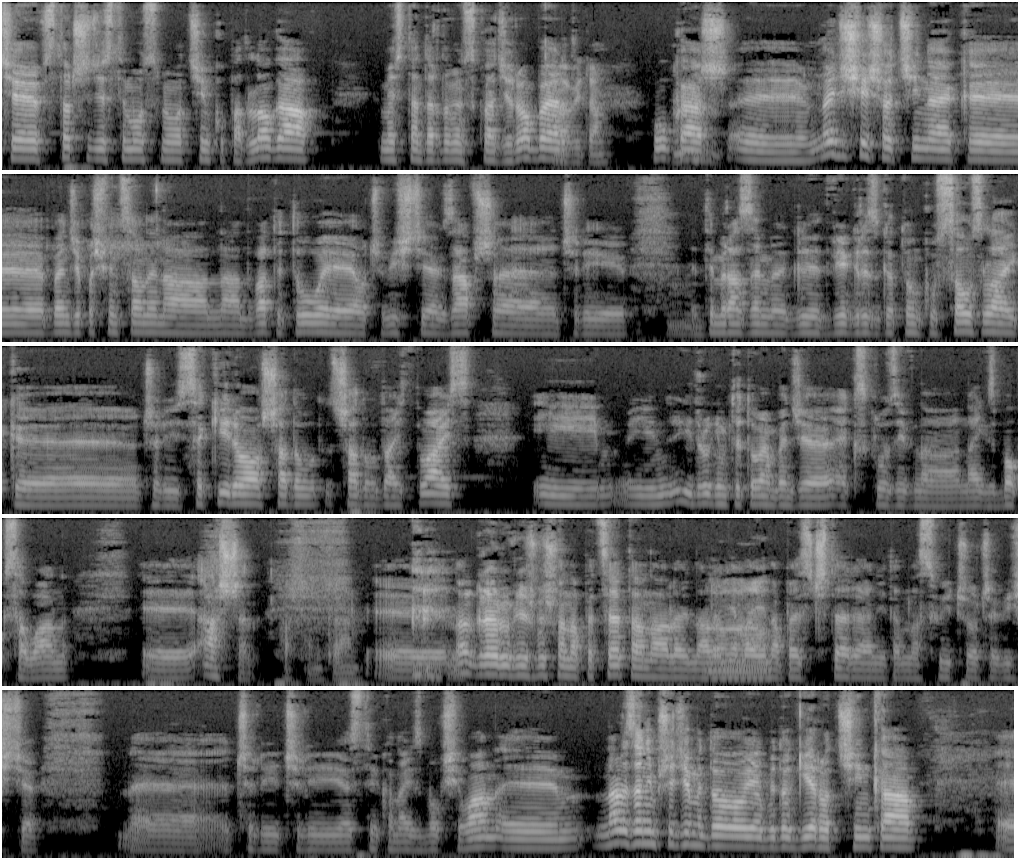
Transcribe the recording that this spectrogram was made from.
witajcie w 138 odcinku Padloga. My w standardowym składzie Robert, No. Łukasz. y, No i dzisiejszy odcinek y, będzie poświęcony na, na dwa tytuły, oczywiście jak zawsze, czyli tym razem dwie gry z gatunku Souls-like, y, czyli Sekiro, Shadow, Shadow Die Twice i, i, i drugim tytułem będzie ekskluzyw na, na Xboxa One, Ashen. Ashen, tak. Yy, No, gra również wyszła na PC, no ale, no, ale No, nie ma no. jej na PS4 ani tam na Switchu oczywiście. E, czyli, czyli jest tylko na Xboxie One. Yy, no ale zanim przejdziemy do jakby do gier odcinka, yy,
